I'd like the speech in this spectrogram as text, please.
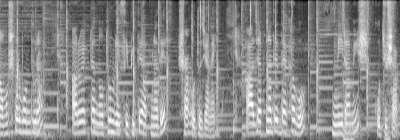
নমস্কার বন্ধুরা, আরও একটা নতুন রেসিপিতে আপনাদের স্বাগত জানাই। আজ আপনাদের দেখাবো নিরামিষ কচু শাক।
